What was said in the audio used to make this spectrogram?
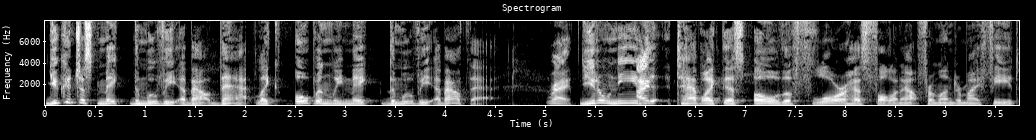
you could just make the movie about that. Like openly make the movie about that. Right. You don't need I, to have like this. Oh, the floor has fallen out from under my feet.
